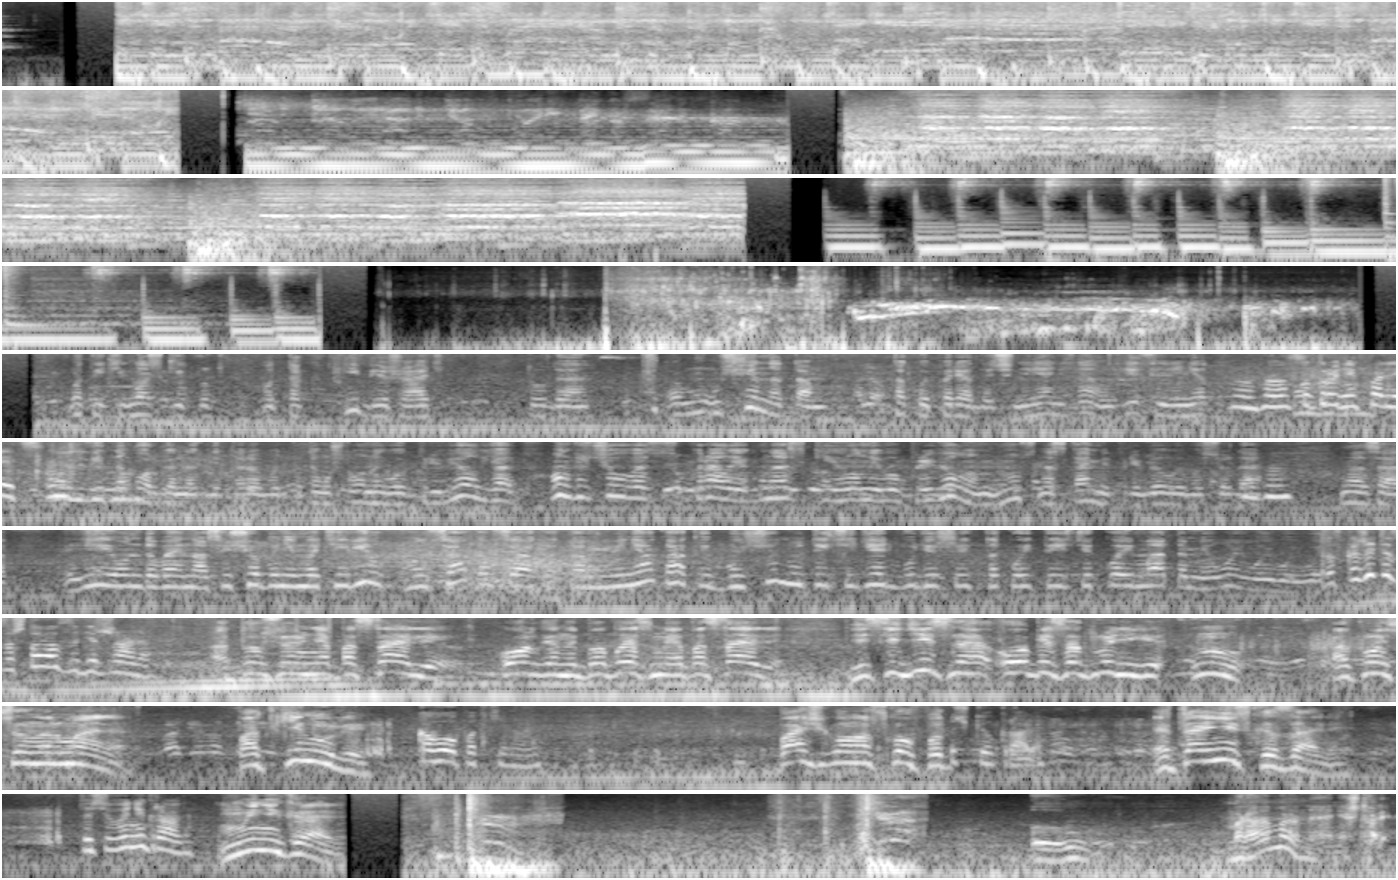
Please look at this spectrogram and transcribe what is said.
Эти носки тут вот так и бежать туда. Э, Мужчина там такой порядочный, я не знаю, он здесь или нет. Ага, сотрудник полиции. Он, видно, в органах где-то работает, потому что он его привел. Я, он говорит, что у вас украл я носки, он его привел, он ну, с носками привел его сюда, назад. И он давай нас еще бы не материл, он всяко-всяко, там меня как и мужчину, ты сидеть будешь и такой, ты с такой матами, ой-ой-ой. Расскажите, за что вас задержали? А то, что меня поставили, органы ББС меня поставили, здесь единственное, обе сотрудники, ну, относятся нормально. Подкинули, Кого подкинули? пачку носков, под... Точки украли. это они сказали, То есть вы не крали? мы не крали. Мраморные они, что ли?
